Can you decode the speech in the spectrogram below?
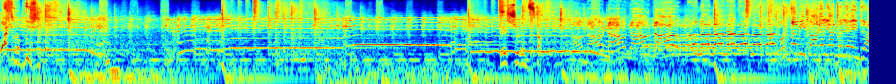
What rubbish! This shouldn't stop. మొత్తం ఈ పాగల్ గాని మళ్ళీ అయిందిరా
